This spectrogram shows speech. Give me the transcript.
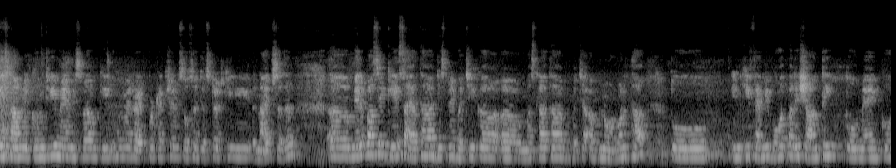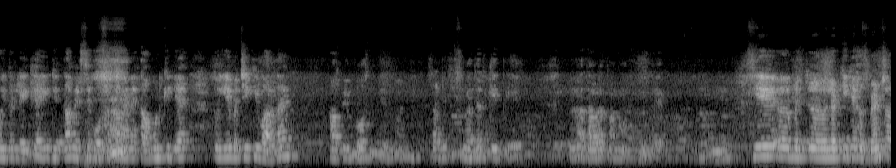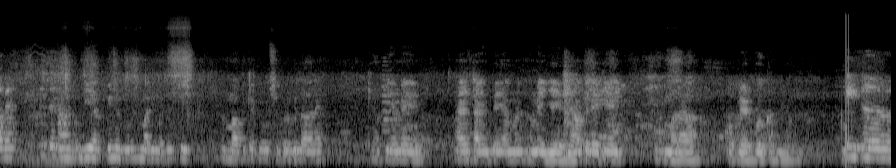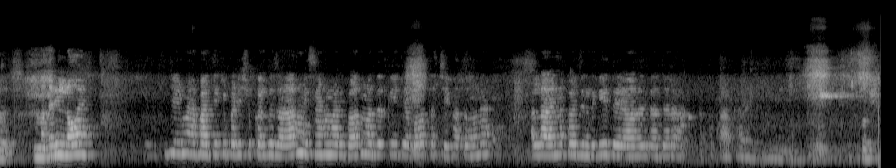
अल्लाम जी मैं मिसबा वकील हूँ। मैं राइट प्रोटेक्शन सोशल जस्टिस की नायब सदर। uh, मेरे पास एक केस आया था जिसमें बच्ची का आ, मसला था बच्चा अब नॉर्मल था। तो इनकी फैमिली बहुत परेशान थी। तो मैं इनको इधर लेके आई। जितना मेरे से हो सका मैंने ताउन किया है। तो ये बच्ची की वालदा है। आप भी बहुत मेहरबानी। मदद की थी। ये लड़की के हस्बैंड साहब हैं। जी आपने बहुत हमारी मदद की। हम आपके बहुत शुक्रगुजार हैं कि आपने हमें एंड टाइम पे हम हमें ये यहाँ पे लेके आई और हमारा ऑपरेट बहुत कामयाब मदर इन लॉ है? जी मैं आबादी की बड़ी शुक्रगुजार हूँ। इसने हमारी बहुत मदद की थी बहुत अच्छी खातून है। अल्लाह इनको ज़िंदगी दे और अजर अता करे।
